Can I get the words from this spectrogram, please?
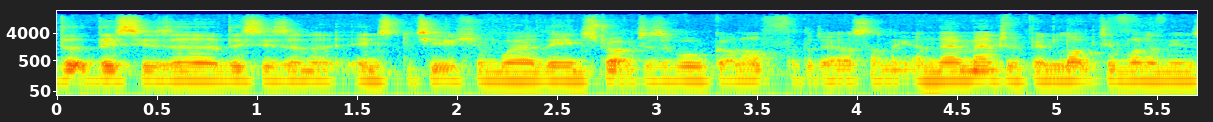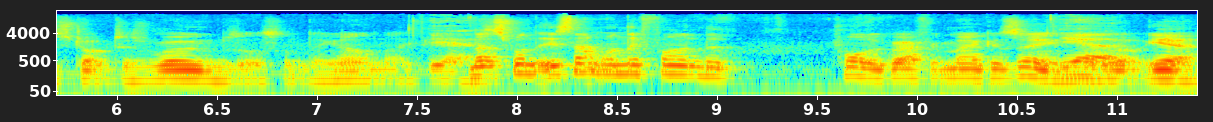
that this is a this is an institution where the instructors have all gone off for the day or something, and they're meant to have been locked in one of the instructors' rooms or something, aren't they? Yes. And that's when is that when they find the pornographic magazine? Yeah. yeah.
